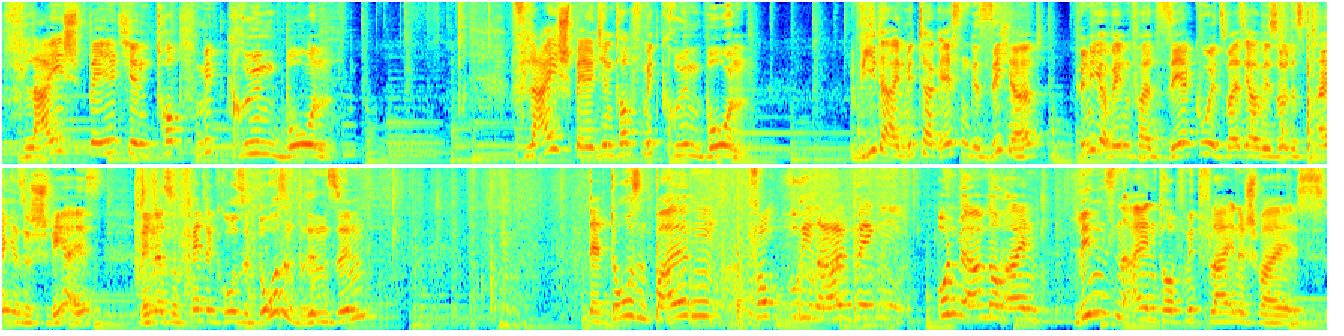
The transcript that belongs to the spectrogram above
Fleischbällchentopf mit grünen Bohnen. Fleischbällchentopf mit grünen Bohnen. Wieder ein Mittagessen gesichert. Finde ich auf jeden Fall sehr cool. Jetzt weiß ich auch, wieso das Teil hier so schwer ist. Wenn da so fette große Dosen drin sind. Der Dosenbalken vom Urinalbecken. Und wir haben noch einen Linseneintopf mit Fleischschweiß.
